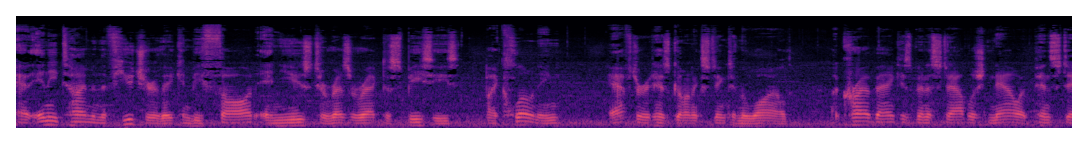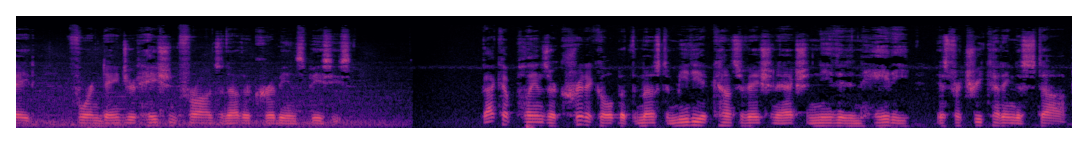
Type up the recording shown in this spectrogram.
At any time in the future, they can be thawed and used to resurrect a species by cloning after it has gone extinct in the wild. A cryobank has been established now at Penn State for endangered Haitian frogs and other Caribbean species. Backup plans are critical, but the most immediate conservation action needed in Haiti is for tree cutting to stop.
